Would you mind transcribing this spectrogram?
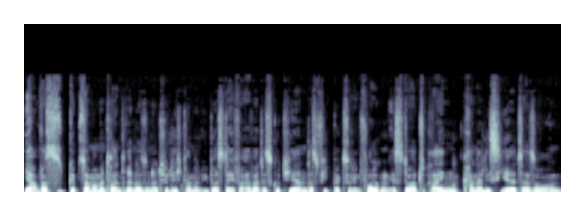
Ja, was gibt's da momentan drin? Also natürlich kann man über Stay Forever diskutieren. Das Feedback zu den Folgen ist dort rein kanalisiert. Also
